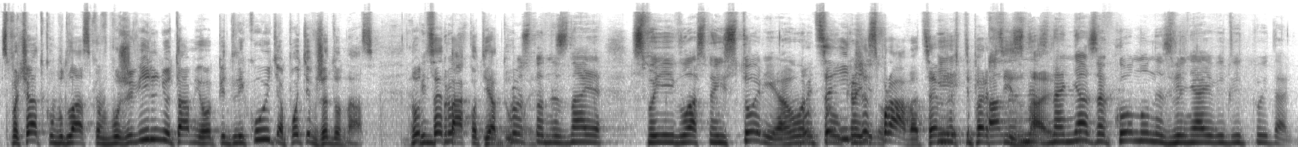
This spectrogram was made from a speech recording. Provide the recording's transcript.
Спочатку, будь ласка, в божевільню, там його підлікують, а потім вже до нас. Ну, Він це просто- так, от я він думаю. просто не знає своєї власної історії, а Ну, говорить це про інша справа. Це І- тепер але всі знають. Знання закону не звільняє від відповідальності.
